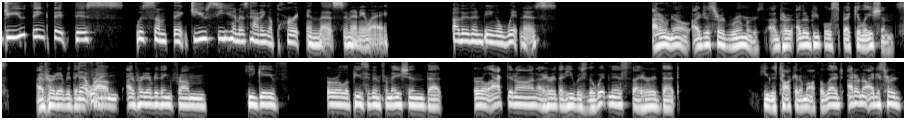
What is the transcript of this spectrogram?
Do you think that this was something? Do you see him as having a part in this in any way, other than being a witness? I don't know. I just heard rumors. I've heard other people's speculations. I've heard everything That what? from I've heard everything from he gave Earl a piece of information that Earl acted on. I heard that he was the witness. I heard that he was talking him off the ledge. I don't know. I just heard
